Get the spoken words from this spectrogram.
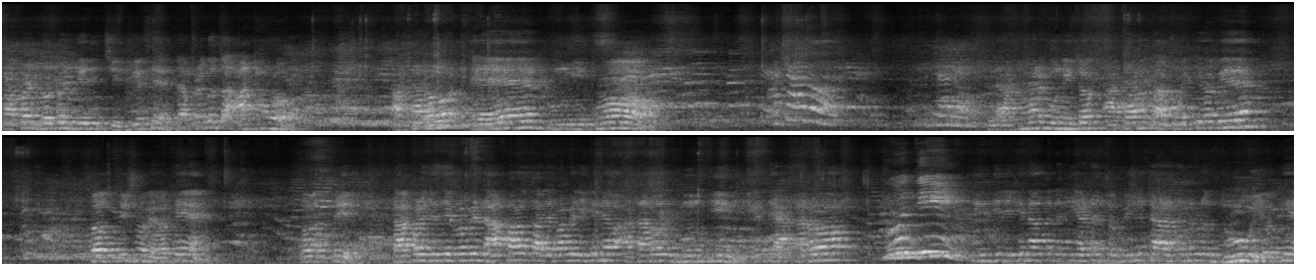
তারপরে ডট দিয়ে দিচ্ছি ঠিক আছে? তারপরে কত আঠারো। আঠারো গুণিতক। তাহলে আঠারো গুণিতক আঠারো তারপরে কি হবে? ছত্রিশ হবে ওকে? ছত্রিশ। তারপরে যদি এভাবে না পারো তাহলে এভাবে লিখে নাও আঠারো গুণ তিন ঠিক আছে? আঠারো তিন। দিয়ে লিখে নাও তাহলে তিন আঠারো চব্বিশে চার আঠারো দুই ওকে?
